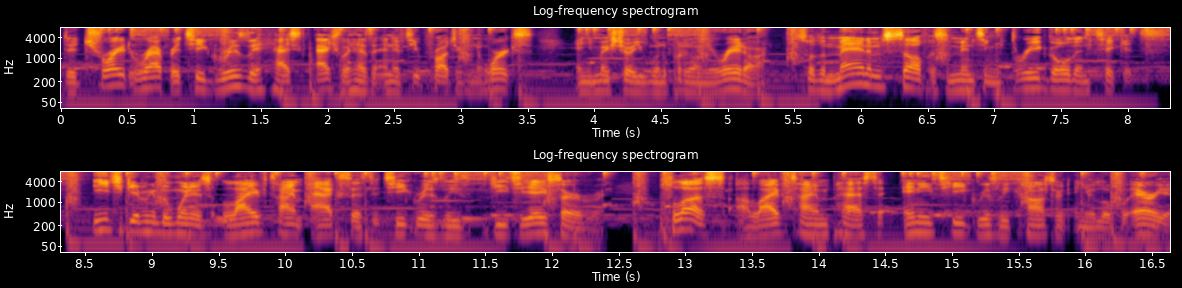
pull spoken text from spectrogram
Detroit rapper Tee Grizzley has actually has an NFT project in the works, and you make sure you want to put it on your radar. So the man himself is minting three golden tickets, each giving the winners lifetime access to Tee Grizzley's GTA server, plus a lifetime pass to any Tee Grizzley concert in your local area.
